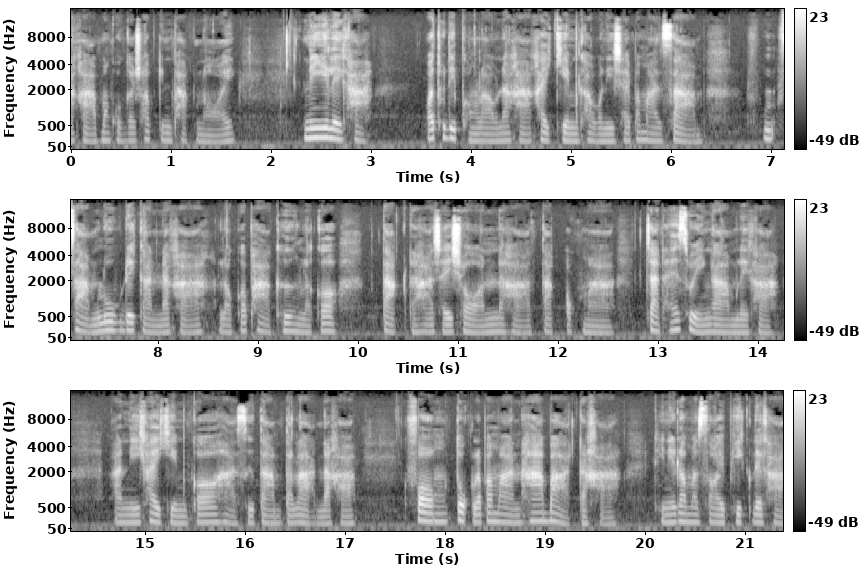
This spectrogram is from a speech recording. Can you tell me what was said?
นะคะ บางคนก็ชอบกินผักน้อย นี่เลยค่ะ วัตถุดิบของเรานะคะ ไข่เค็มค่ะวันนี้ใช้ประมาณ 3 3 ลูกด้วยกันนะคะ แล้วก็ผ่าครึ่งแล้วก็ ตักนะคะใช้ช้อนนะคะ ตักออกมาจัดให้สวยงามเลยค่ะ อันนี้ไข่เค็มก็หาซื้อตามตลาดนะคะ ฟองตกละประมาณ 5 บาทนะคะ ทีนี้เรามาซอยพริกเลยค่ะ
